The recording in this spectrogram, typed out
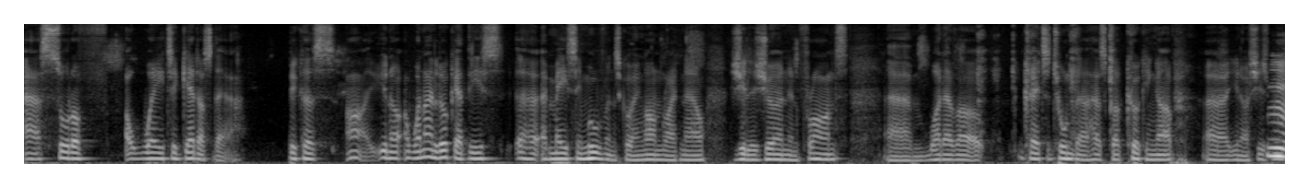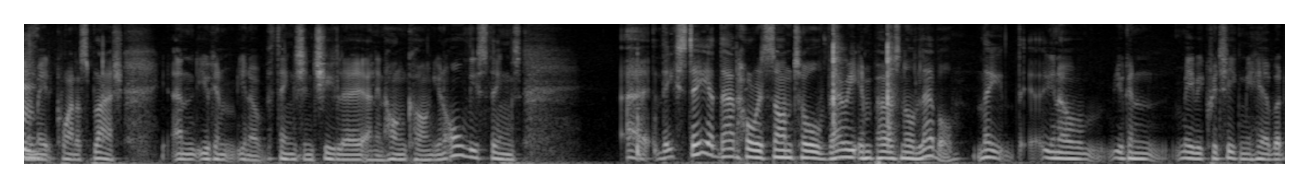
as sort of a way to get us there. Because uh, you know, when I look at these uh, amazing movements going on right now, Gilets jaunes in France, um, whatever Greta Thunberg has got cooking up, uh, you know, she's Mm. made quite a splash. And you can, you know, things in Chile and in Hong Kong, you know, all these things uh, they stay at that horizontal, very impersonal level. They, you know, you can maybe critique me here, but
